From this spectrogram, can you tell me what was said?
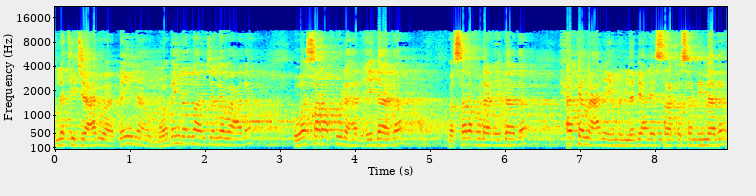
التي جعلوها بينهم وبين الله جل وعلا وصرفوا لها العبادة وصرفوا لها العبادة حكم عليهم النبي عليه الصلاة والسلام بماذا؟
